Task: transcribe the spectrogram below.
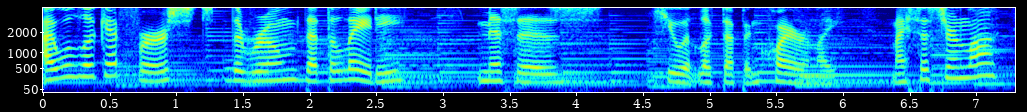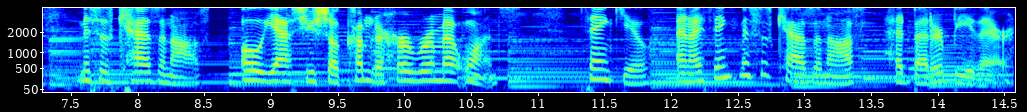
I will look at first the room that the lady, Mrs. Hewitt looked up inquiringly. My sister in law? Mrs. Cazenove. Oh, yes, you shall come to her room at once. Thank you, and I think Mrs. Cazenove had better be there.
